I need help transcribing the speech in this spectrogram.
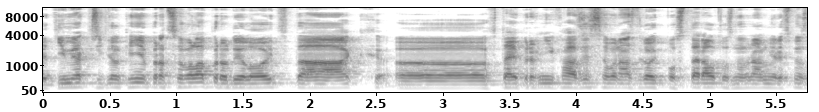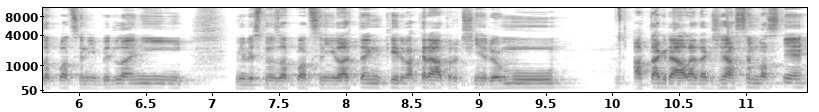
eh, tím, jak přítelkyně pracovala pro Deloitte, tak uh, v té první fázi se o nás Deloitte postaral, to znamená, měli jsme zaplacený bydlení, měli jsme zaplacený letenky dvakrát ročně domů, a tak dále, takže já jsem vlastně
